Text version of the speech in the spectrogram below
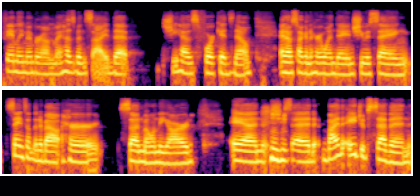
family member on my husband's side that she has four kids now, and I was talking to her one day, and she was saying saying something about her son mowing the yard, and she said by the age of seven,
